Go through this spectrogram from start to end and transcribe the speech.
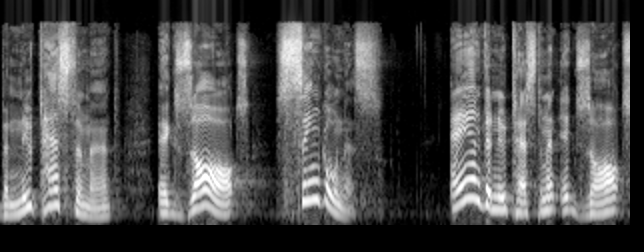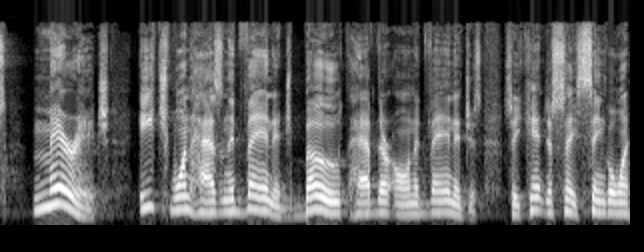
The New Testament exalts singleness, and the New Testament exalts marriage. Each one has an advantage. Both have their own advantages. So you can't just say single one.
